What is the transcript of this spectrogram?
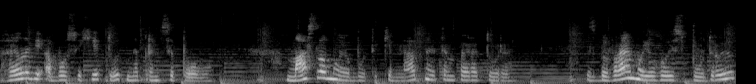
Гелеві або сухі тут не принципово. Масло має бути кімнатної температури. Збиваємо його із пудрою,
